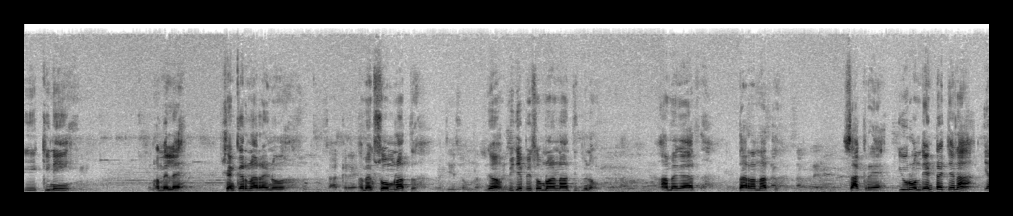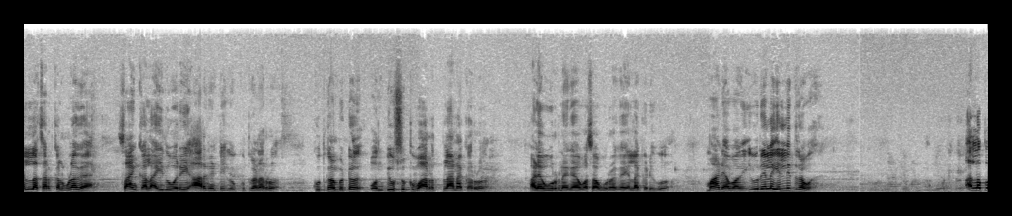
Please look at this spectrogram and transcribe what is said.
ಈ ಕಿಣಿ ಆಮೇಲೆ ಶಂಕರನಾರಾಯಣ ಸಾಕ್ರೆ. ಆಮ್ಯಾಗ ಸೋಮನಾಥ್. ಹಾಂ ಬಿ ಜೆ ಪಿ ಸೋಮನಾಥ್ ಅಂತಿದ್ವಿ ನಾವು. ಆಮ್ಯಾಗ ತಾರಾನಾಥ್, ಸಾಕ್ರೆ ಇವರು ಒಂದು ಎಂಟತ್ತು ಜನ ಎಲ್ಲ ಸರ್ಕಲ್ಗೊಳಗೆ ಸಾಯಂಕಾಲ ಐದೂವರೆ, ಆರು ಗಂಟೆಗೆ ಕುತ್ಕೊಳ್ಳೋರು ಕುತ್ಕೊಂಡ್ಬಿಟ್ಟು ಒಂದು ದಿವ್ಸಕ್ಕೆ ವಾರದ ಪ್ಲ್ಯಾನ್ ಹಾಕೋರು. ಹಳೆ ಊರಿನಾಗ, ಹೊಸ ಊರಾಗ ಎಲ್ಲ ಕಡೆಗೂ. ಮಾಡಿ ಅವಾಗ ಇವರೆಲ್ಲ ಎಲ್ಲಿದ್ರು ಅವ ಅಲ್ಲಪ್ಪ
